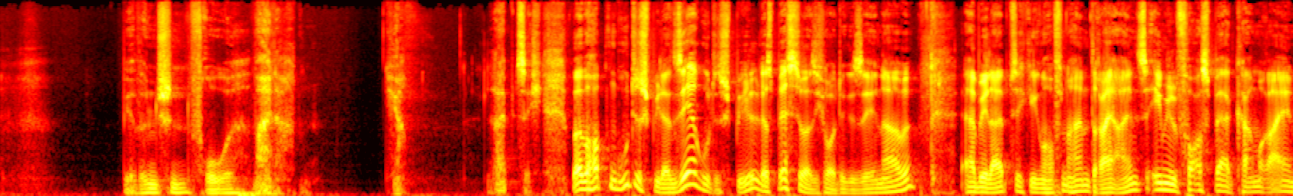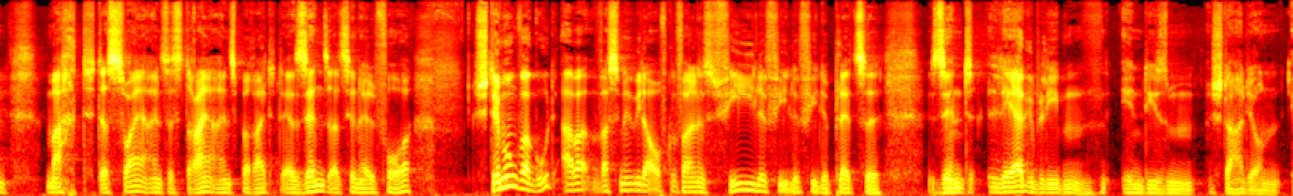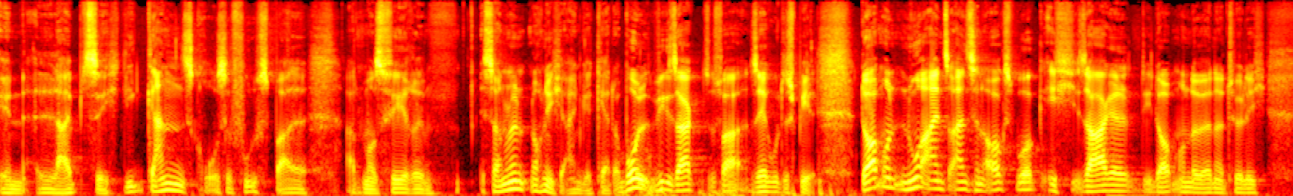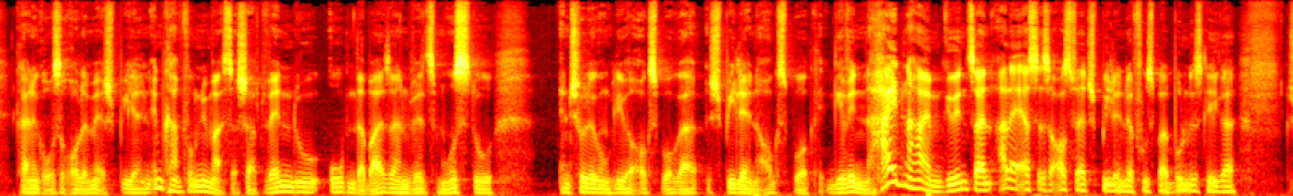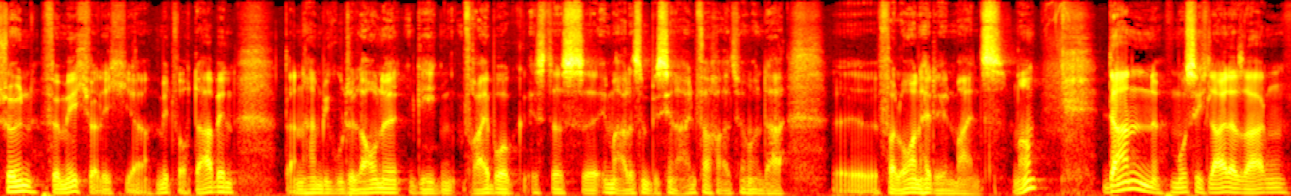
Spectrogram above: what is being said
Wir wünschen frohe Weihnachten. Tja, Leipzig. War überhaupt ein gutes Spiel, ein sehr gutes Spiel. Das Beste, was ich heute gesehen habe. RB Leipzig gegen Hoffenheim 3-1. Emil Forsberg kam rein, macht das 2-1, das 3-1 bereitet er sensationell vor. Stimmung war gut, aber was mir wieder aufgefallen ist, viele, viele, viele Plätze sind leer geblieben in diesem Stadion in Leipzig. Die ganz große Fußballatmosphäre ist da noch nicht eingekehrt. Obwohl, wie gesagt, es war ein sehr gutes Spiel. Dortmund nur 1-1 in Augsburg. Ich sage, die Dortmunder werden natürlich keine große Rolle mehr spielen im Kampf um die Meisterschaft. Wenn du oben dabei sein willst, musst du Entschuldigung, liebe Augsburger, Spiele in Augsburg gewinnen. Heidenheim gewinnt sein allererstes Auswärtsspiel in der Fußball-Bundesliga. Schön für mich, weil ich ja Mittwoch da bin. Dann haben die gute Laune. Gegen Freiburg ist das äh, immer alles ein bisschen einfacher, als wenn man da äh, verloren hätte in Mainz. Ne? Dann muss ich leider sagen,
